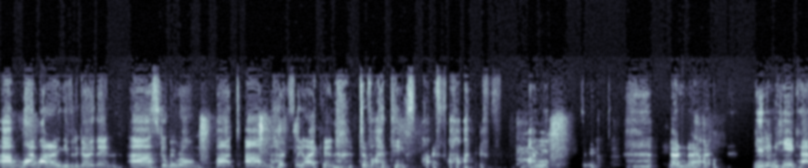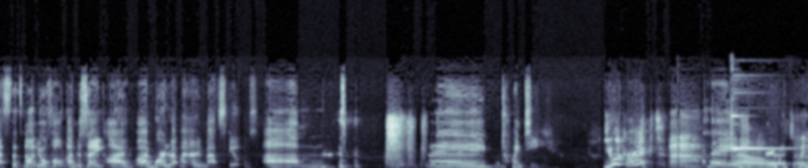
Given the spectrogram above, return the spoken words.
Um, why, why don't I give it a go then? Uh, still be wrong, but um, hopefully I can divide things by five. Might be able to. no, no, no, no. Wow. You didn't hear Cass. That's not your fault. I'm just saying I, I'm worried about my own math skills. Um, say 20. You are correct. Hey. Wow. There are 20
